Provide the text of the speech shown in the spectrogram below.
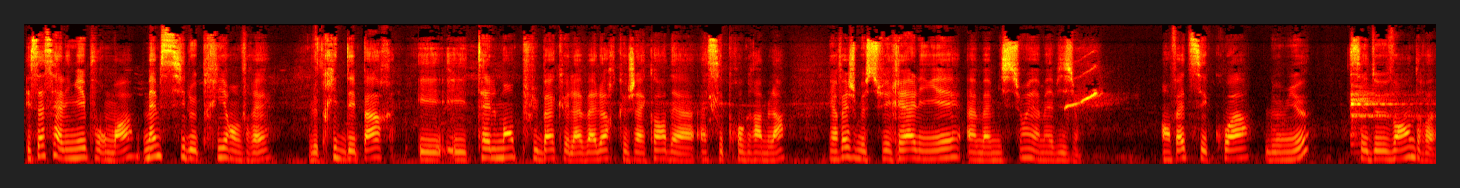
Et ça, c'est aligné pour moi, même si le prix en vrai, le prix de départ est, tellement plus bas que la valeur que j'accorde à ces programmes-là. Et en fait, je me suis réalignée à ma mission et à ma vision. En fait, c'est quoi le mieux? C'est de vendre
